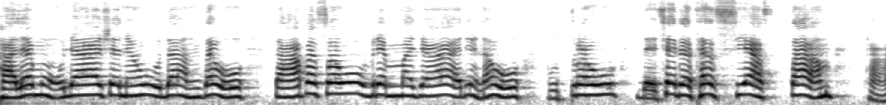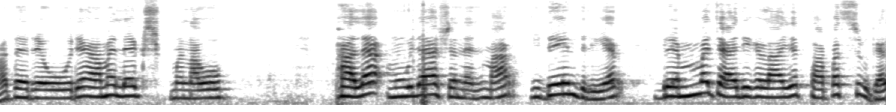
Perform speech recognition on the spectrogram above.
ഫലമൂലാശനൗ ദാന്തൗ താപസൗ ബ്രഹ്മചാരിണൗ പുത്രൗ ദശരഥസ്യാസ്താം ഭ്രാതരൗ രാമലക്ഷ്മണൗ. ഫലമൂലാശനന്മാർ ജിതേന്ദ്രിയർ ബ്രഹ്മചാരികളായ തപസ്സുകൾ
